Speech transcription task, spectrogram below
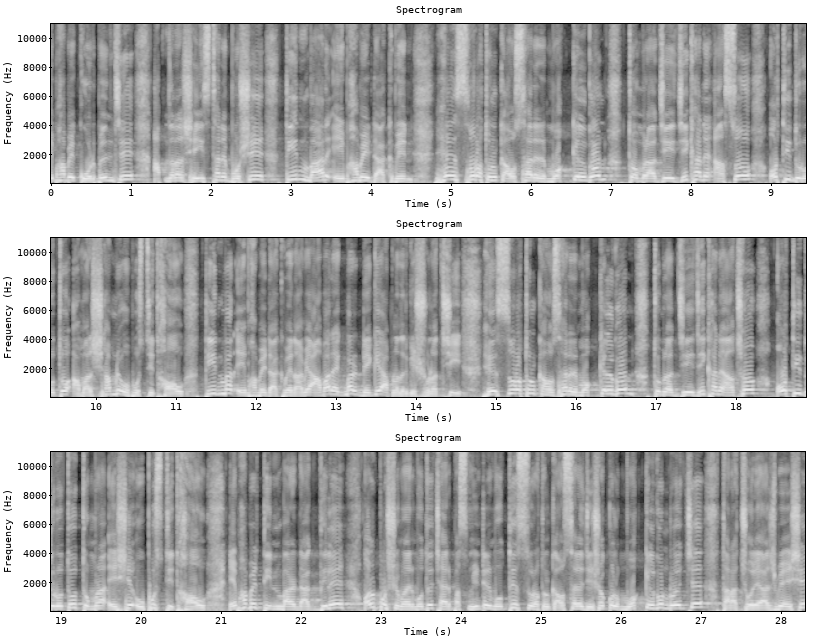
এভাবে করবেন যে আপনারা সেই স্থানে বসে তিনবার এভাবে ডাকবেন, হে সুরতুল কাউসারের মক্কেলগণ, তোমরা যে যেখানে আসো, অতি দ্রুত আমার সামনে উপস্থিত হও। তিনবার এভাবে ডাকবেন। আমি আবার একবার ডেকে আপনাদেরকে শোনাচ্ছি, হে সুরতুল কাউসারের মক্কেলগণ, তোমরা যে যেখানে আছো, অতি দ্রুত তোমরা এসে উপস্থিত হও। এভাবে তিনবার ডাক দিলে অল্প সময়ের মধ্যে চার পাঁচ মিনিটের মধ্যে সুরাতুল কাউসারে যে সকল মক্কেলগণ রয়েছে, তারা চলে আসবে এসে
